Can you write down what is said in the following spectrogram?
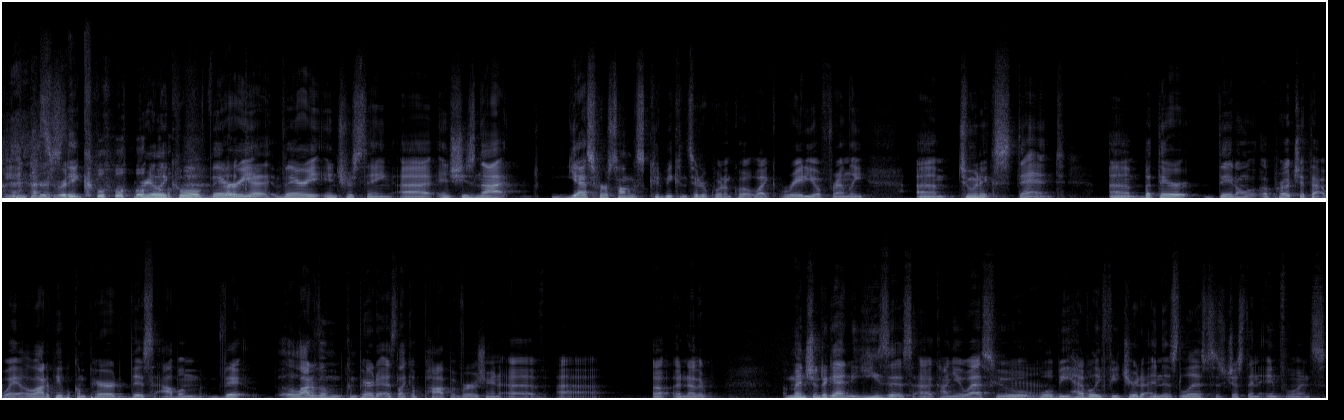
very interesting That's pretty cool. really cool very Okay. very interesting uh and she's not yes her songs could be considered quote unquote like radio friendly um to an extent um but they're they don't approach it that way a lot of people compared this album a lot of them compared it as like a pop version of uh, uh another mentioned again Yeezus, uh, Kanye West, who will be heavily featured in this list is just an influence.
